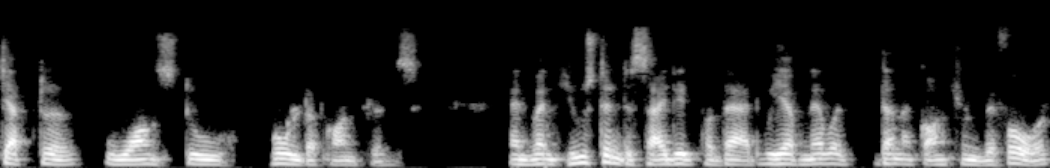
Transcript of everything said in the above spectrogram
chapter wants to hold a conference. And when Houston decided for that, we have never done a conference before.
